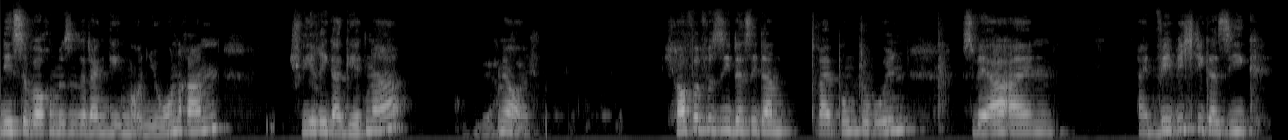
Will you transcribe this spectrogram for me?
nächste Woche müssen sie dann gegen Union ran. Schwieriger Gegner. Ja. ja Ich hoffe für sie, dass sie dann drei Punkte holen. Es wäre ein, ein wi- wichtiger Sieg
